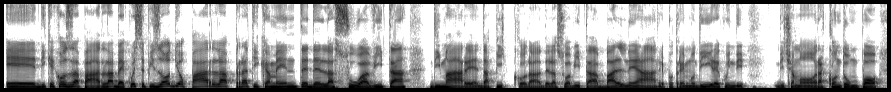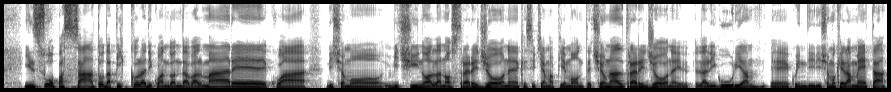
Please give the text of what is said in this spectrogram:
E di che cosa parla? Beh, questo episodio parla praticamente della sua vita di mare da piccola, della sua vita balneare, potremmo dire, quindi diciamo, racconto un po' il suo passato da piccola, di quando andava al mare, qua, diciamo, vicino alla nostra regione che si chiama Piemonte. C'è un'altra regione, la Liguria, e quindi diciamo che la meta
